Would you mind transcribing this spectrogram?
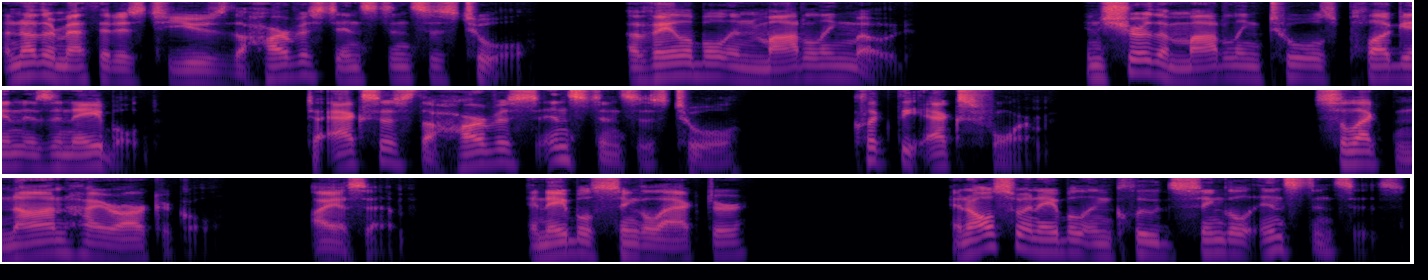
Another method is to use the Harvest Instances tool, available in modeling mode. Ensure the Modeling Tools plugin is enabled. To access the Harvest Instances tool, click the X form. Select Non-Hierarchical, ISM, Enable Single Actor, and also enable Include Single Instances.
